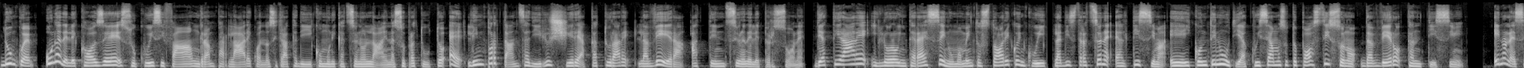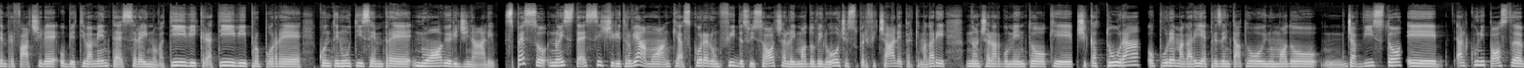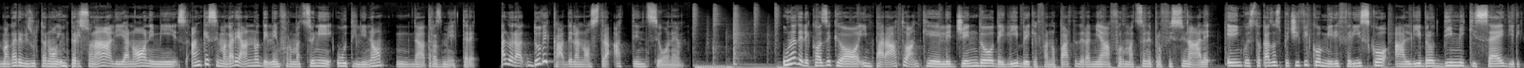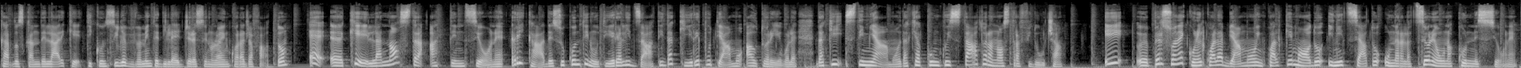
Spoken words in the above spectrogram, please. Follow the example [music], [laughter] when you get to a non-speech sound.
Dunque, una delle cose su cui si fa un gran parlare quando si tratta di comunicazione online, soprattutto, è l'importanza di riuscire a catturare la vera attenzione delle persone, di attirare il loro interesse in un momento storico in cui la distrazione è altissima e i contenuti a cui siamo sottoposti sono davvero tantissimi. E non è sempre facile obiettivamente essere innovativi, creativi, proporre contenuti sempre nuovi, originali. Spesso noi stessi ci ritroviamo anche a scorrere un feed sui social in modo veloce, superficiale, perché magari non c'è un argomento che ci cattura, oppure magari è presentato in un modo già visto e alcuni post magari risultano impersonali, anonimi, anche se magari hanno delle informazioni utili no? da trasmettere. Allora, dove cade la nostra attenzione? Una delle cose che ho imparato anche leggendo dei libri che fanno parte della mia formazione professionale, e in questo caso specifico mi riferisco al libro Dimmi chi sei di Riccardo Scandellari, che ti consiglio vivamente di leggere se non l'hai ancora già fatto, è eh, che la nostra attenzione ricade su contenuti realizzati da chi reputiamo autorevole, da chi stimiamo, da chi ha conquistato la nostra fiducia e eh, persone con le quali abbiamo in qualche modo iniziato una relazione o una connessione.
